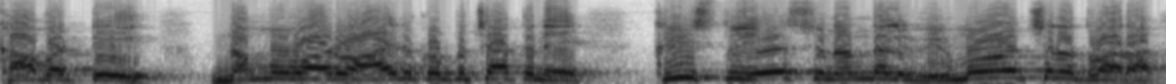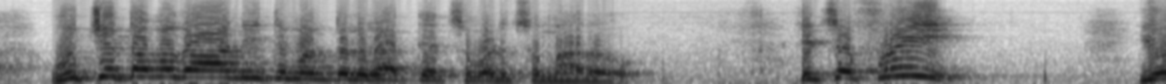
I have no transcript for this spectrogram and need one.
కాబట్టి నమ్మువారు ఆయన కృపచేతనే క్రీస్తు యేసు నందలి విమోచన ద్వారా ఉచితముగా నీతిమంతులుగా తీర్చబడుచున్నారు. It's a free you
